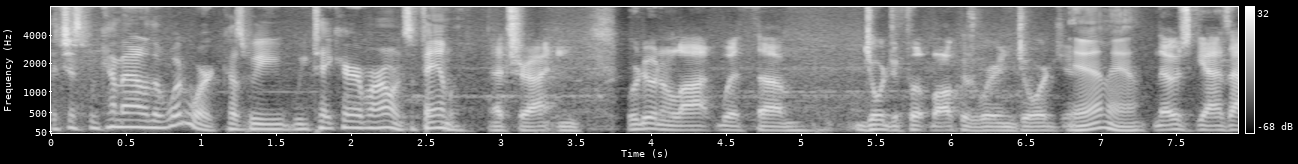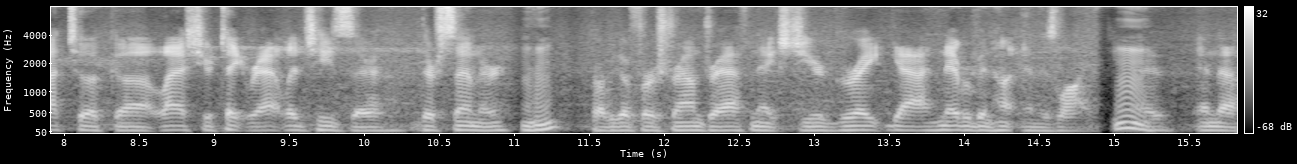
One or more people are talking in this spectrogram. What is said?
it's just we come out of the woodwork because we we take care of our own. It's a family. That's right. And we're doing a lot with um, Georgia football because we're in Georgia. Yeah, man. Those guys I took uh, last year, Tate Ratledge, he's their, their center. Mhm. Probably go first round draft next year. Great guy. Never been hunting in his life. you Mm. know? And uh,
